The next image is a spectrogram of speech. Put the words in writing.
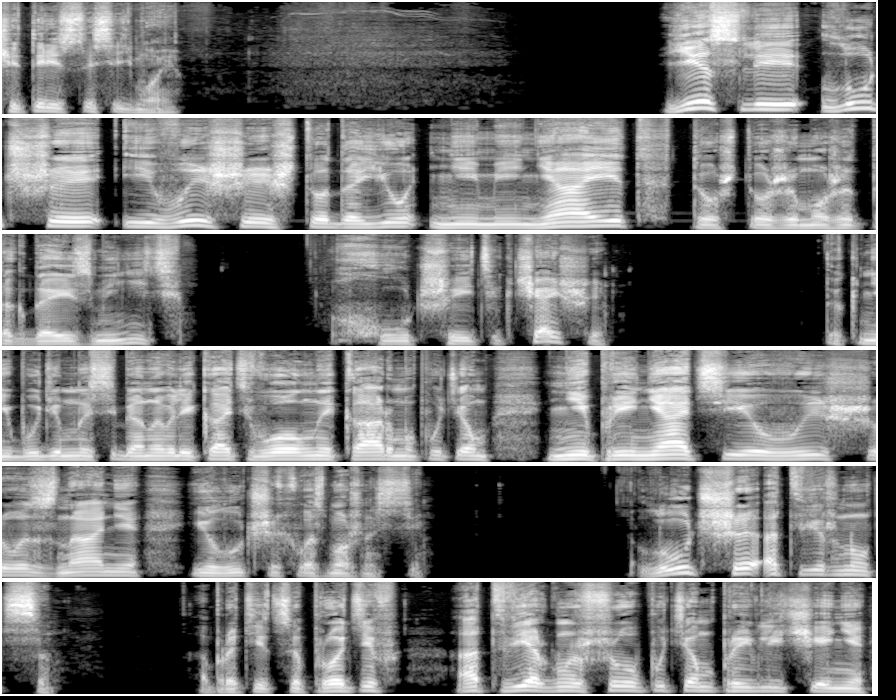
407. Если лучшее и высшее, что даю, не меняет, то что же может тогда изменить? Худшее и тягчайшее. Так не будем на себя навлекать волны кармы путем непринятия высшего знания и лучших возможностей. Лучше отвернуться, обратиться против отвергнувшего путем привлечения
